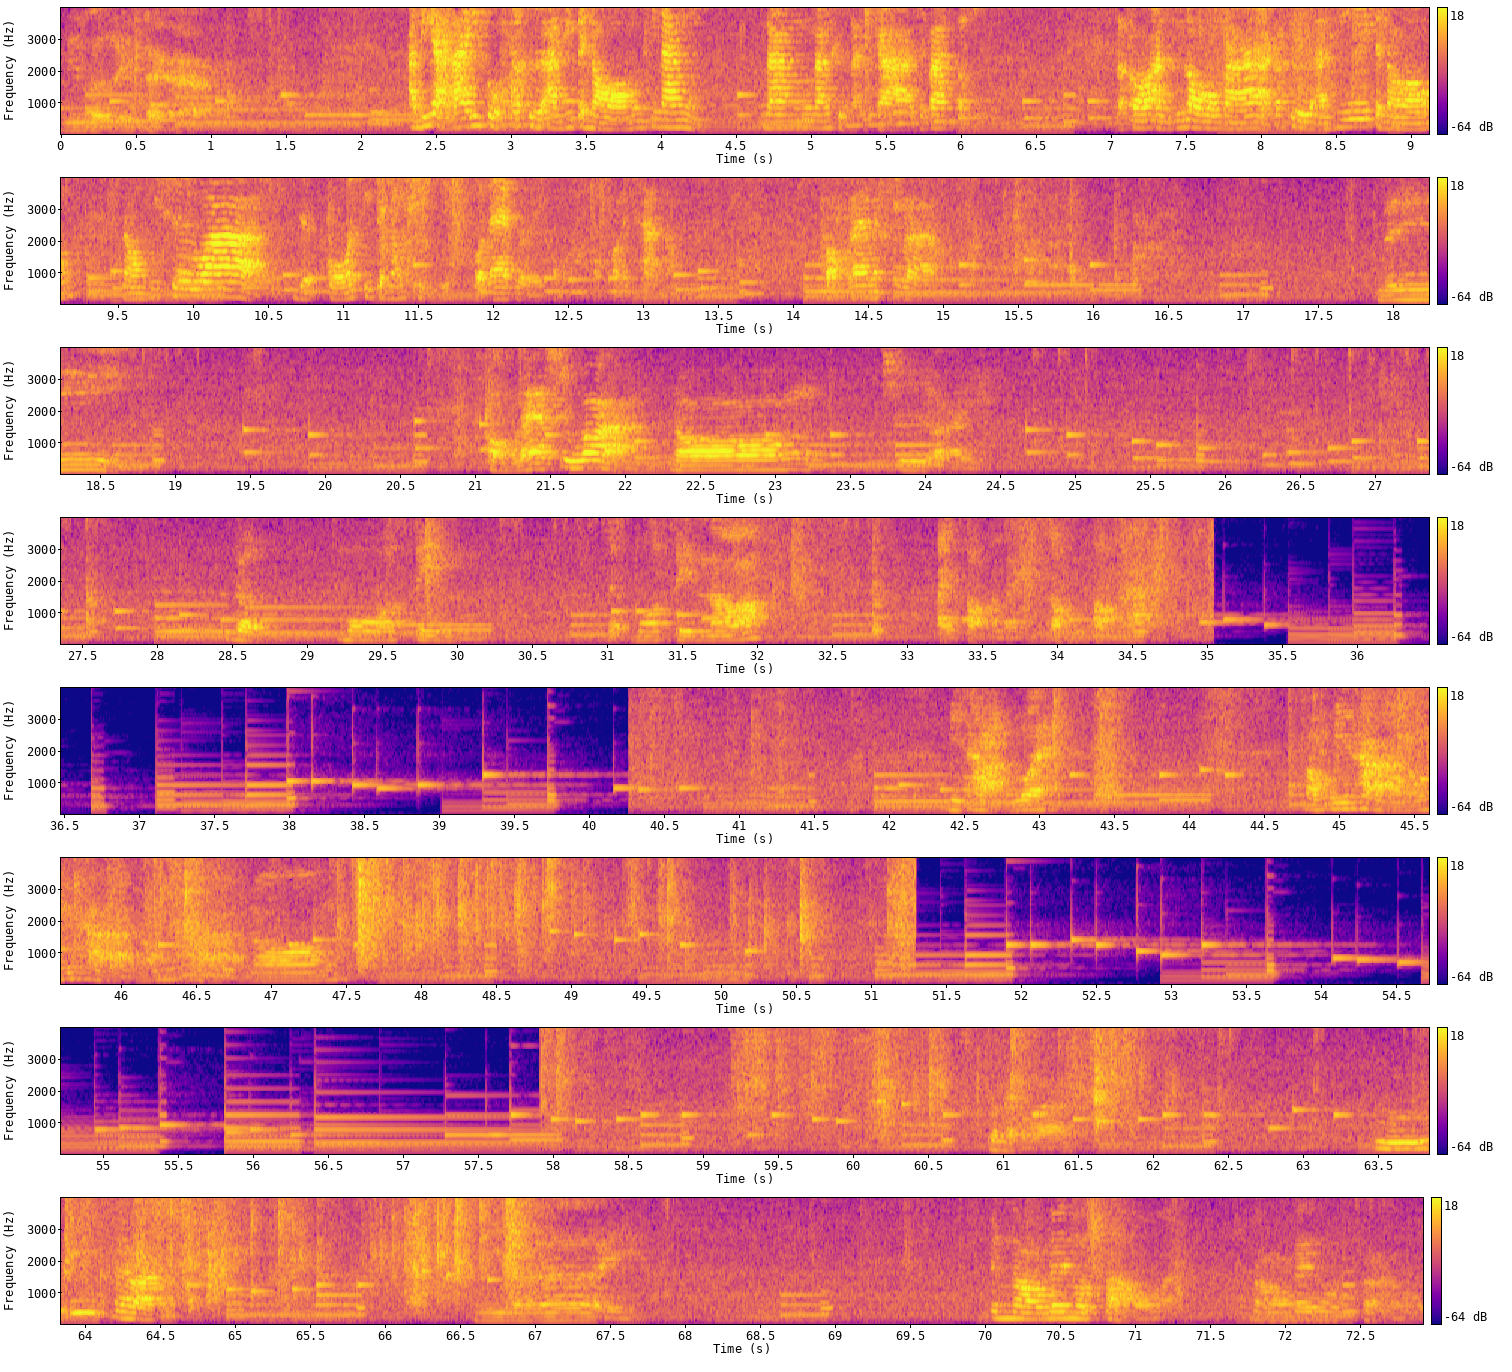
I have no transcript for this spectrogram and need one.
นี่เลยแต่อันที่อยากได้ที่สุดก็คืออันที่เป็นน้องที่นั่งนั่งนั่งถือนาฬิกาใช่ป่ะแล้วก็อันที่รองลงมาก็คืออันที่เป็นน้องน้องที่ชื่อว่าเดอะโกสที่เป็นน้องผีตัวแรกเลยของของคอลเลคชันเนาะกล่องแรกนะครับนี่กล่องแรกชื่อว่าน้อง เดอะโมซินเดอะโมซินเนาะไปต่อกันเลยสองที่สองฮะมีฐานด้วย น้องมีฐานน้องมีฐานน้องมีฐานน้อง อุ้ยน่ารักนี่เลย เป็นน้องไดโนเสาร์อะ น้องไดโนเสาร์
